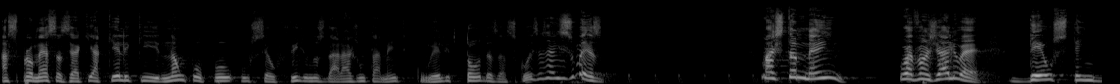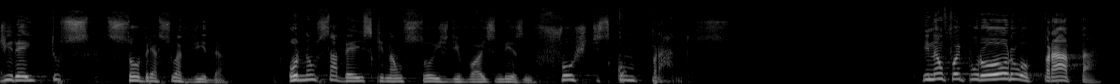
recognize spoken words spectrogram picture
as promessas é que aquele que não poupou o seu filho nos dará juntamente com ele todas as coisas, é isso mesmo. Mas também o Evangelho é: Deus tem direitos sobre a sua vida. Ou não sabeis que não sois de vós mesmos, fostes comprados. E não foi por ouro ou prata,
